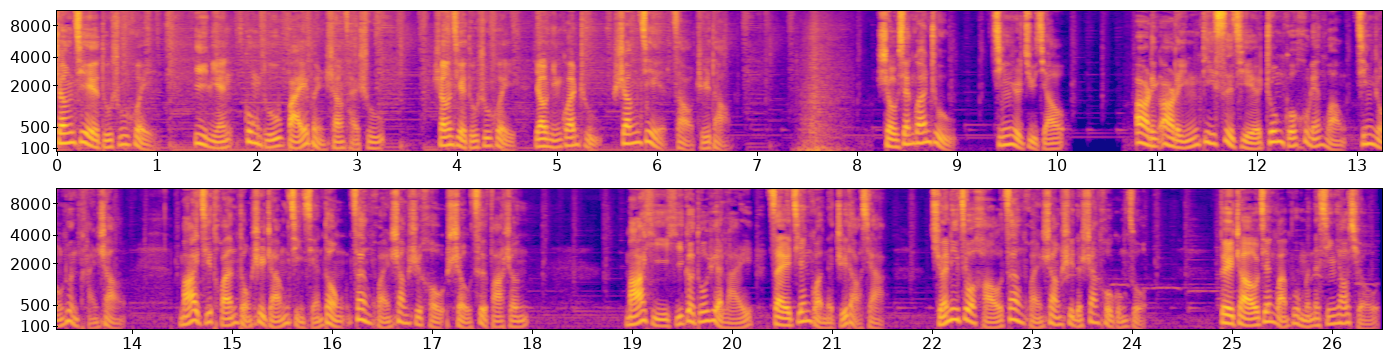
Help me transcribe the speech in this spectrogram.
商界读书会，一年共读百本商财书。商界读书会邀您关注商界早知道。首先关注今日聚焦：二零二零第四届中国互联网金融论坛上，蚂蚁集团董事长井贤栋暂缓上市后首次发声。蚂蚁一个多月来，在监管的指导下，全力做好暂缓上市的善后工作，对照监管部门的新要求，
